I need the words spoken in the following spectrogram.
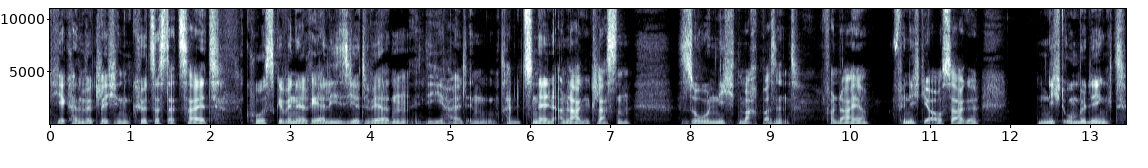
Hier kann wirklich in kürzester Zeit Kursgewinne realisiert werden, die halt in traditionellen Anlageklassen so nicht machbar sind. Von daher finde ich die Aussage nicht unbedingt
